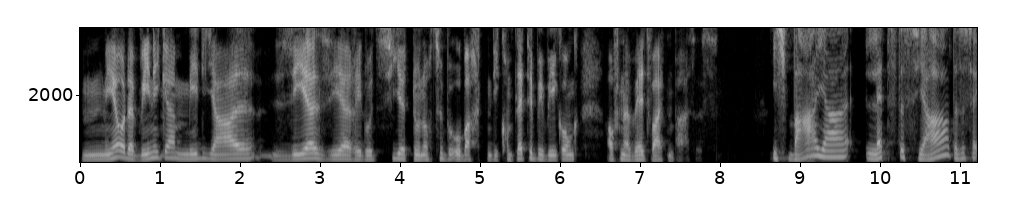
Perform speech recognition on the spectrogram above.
mehr oder weniger medial sehr, sehr reduziert nur noch zu beobachten, die komplette Bewegung auf einer weltweiten Basis. Ich war ja letztes Jahr, das ist ja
